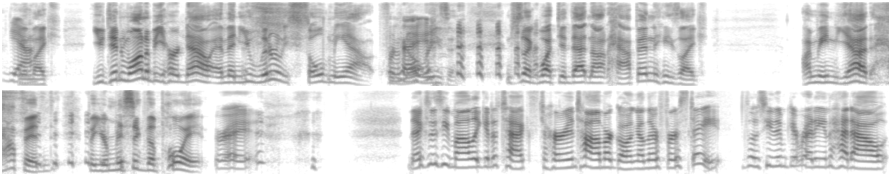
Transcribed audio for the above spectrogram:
Yeah. And like you didn't want to be heard now, and then you literally sold me out for Right. no reason. And she's like, "What? Did that not happen?" He's like, "I mean, yeah, it happened, but you're missing the point." Right. Next, we see Molly get a text. Her and Tom are going on their first date. So we see them get ready and head out.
